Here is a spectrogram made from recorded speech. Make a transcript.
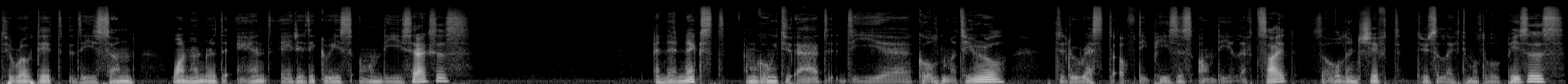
to rotate the sun 180 degrees on the z-axis. And then next, I'm going to add the uh, golden material to the rest of the pieces on the left side. So holding shift to select multiple pieces.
